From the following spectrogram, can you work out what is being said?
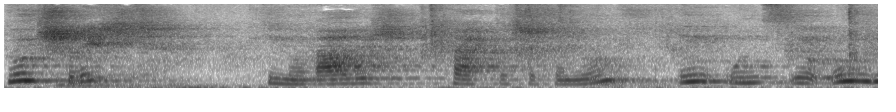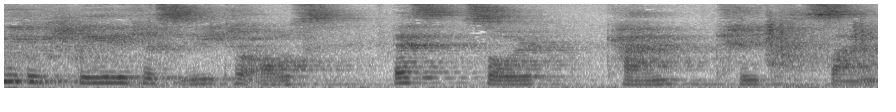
nun spricht die moralisch-praktische Vernunft in uns ihr unwiderstehliches Veto aus. Es soll kein Krieg sein.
